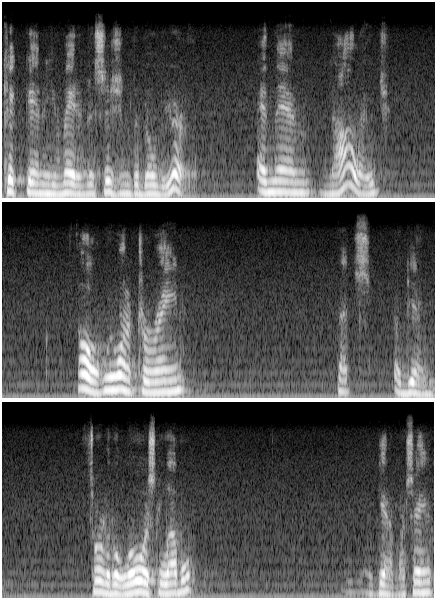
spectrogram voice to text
kicked in and you've made a decision to build the Earth. And then knowledge, oh, we want it to rain. That's, again, sort of the lowest level. Again, am I saying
